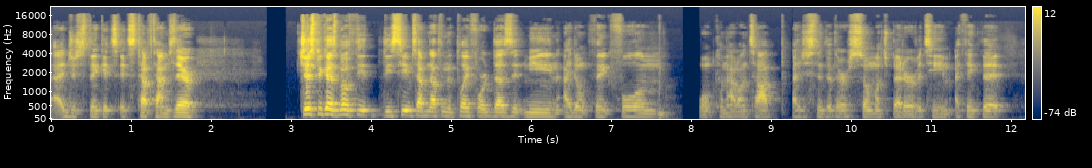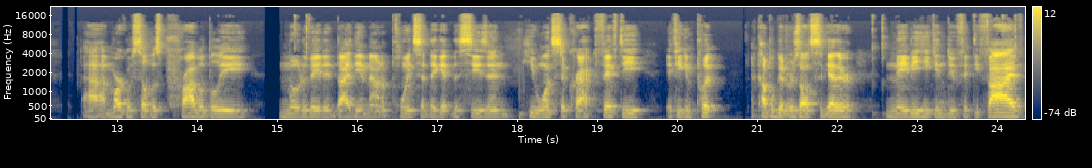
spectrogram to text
I just think it's it's tough times there. Just because both the, these teams have nothing to play for doesn't mean I don't think Fulham won't come out on top. I just think that they're so much better of a team. I think that uh, Marco Silva is probably motivated by the amount of points that they get this season. He wants to crack 50. If he can put a couple good results together, maybe he can do 55. If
